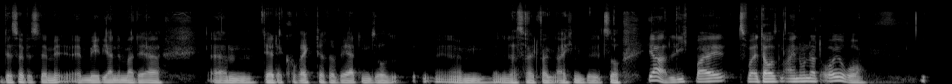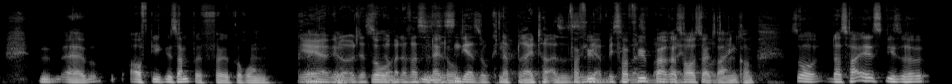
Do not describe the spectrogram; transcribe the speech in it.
Deshalb ist der Me- Median immer der, ähm, der, der korrektere Wert, in so, ähm, wenn du das halt vergleichen willst. So, ja, liegt bei 2100 Euro äh, auf die Gesamtbevölkerung. Ja, ja, genau. Das, So, aber das, was, das sind ja so knapp 3000. Also Verfüg ja verfügbares über 3000. Haushaltseinkommen. So, das heißt, diese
